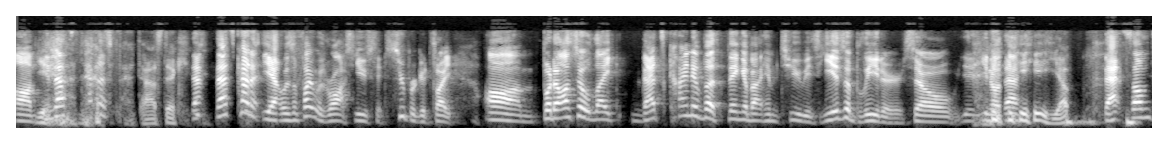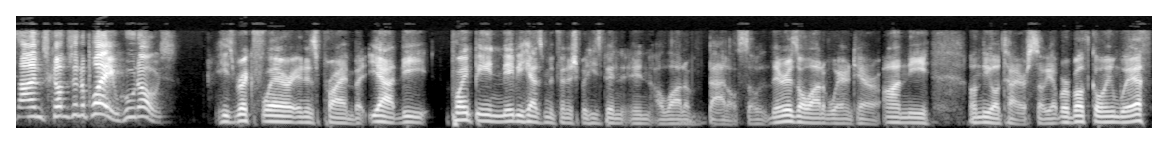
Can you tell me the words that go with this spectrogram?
Um, yeah, that's, that's fantastic. That, that's kind of yeah, it was a fight with Ross Houston, super good fight. Um, but also like that's kind of a thing about him too is he is a bleeder, so you know that yep that sometimes comes into play. Who knows? He's Ric Flair in his prime, but yeah, the point being maybe he hasn't been finished, but he's been in a lot of battles, so there is a lot of wear and tear on the on the old tires. So yeah, we're both going with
